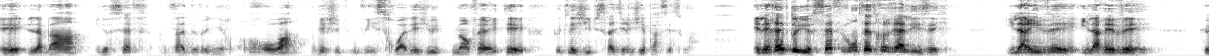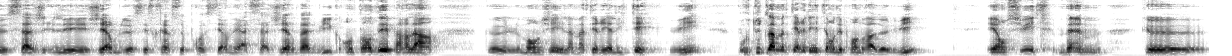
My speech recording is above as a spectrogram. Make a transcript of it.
et là-bas, Yosef va devenir roi d'Égypte, ou vice-roi d'Égypte. Mais en vérité, toute l'Égypte sera dirigée par ses soins. Et les rêves de Yosef vont être réalisés. Il, arrivait, il a rêvé que les gerbes de ses frères se prosternaient à sa gerbe à lui. Entendez par là que le manger, la matérialité, oui, pour toute la matérialité, on dépendra de lui. Et ensuite, même que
